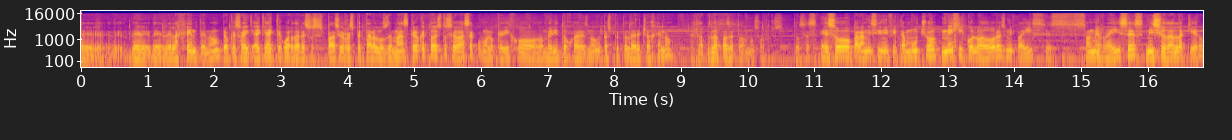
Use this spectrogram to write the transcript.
de, la gente, ¿no? Creo que eso hay, que guardar esos espacios, respetar a los demás. Creo que todo esto se basa como lo que dijo don Benito Juárez, ¿no? El respeto al derecho ajeno es la, es la paz de todos nosotros. Entonces, eso para mí significa mucho. México lo adoro, es mi país, es son mis raíces, mi ciudad la quiero,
